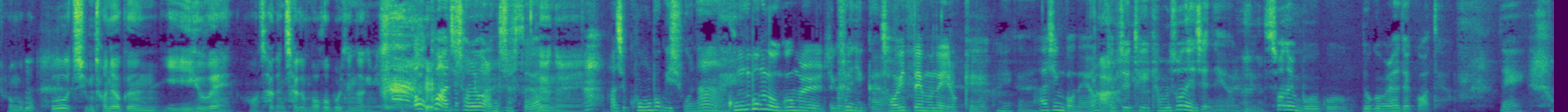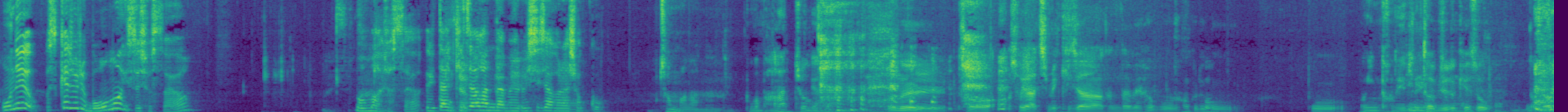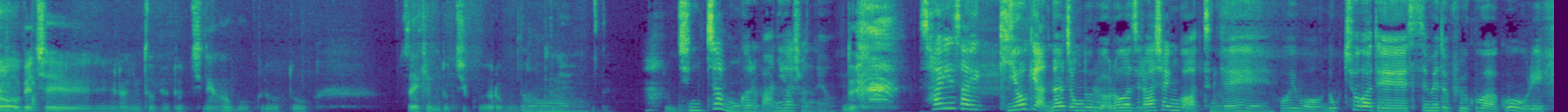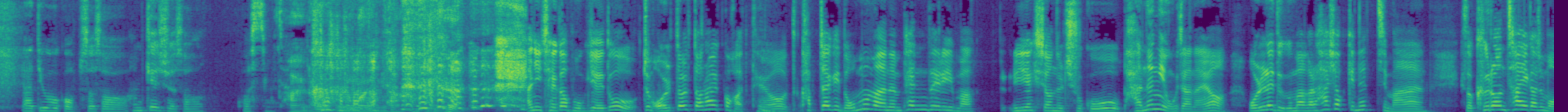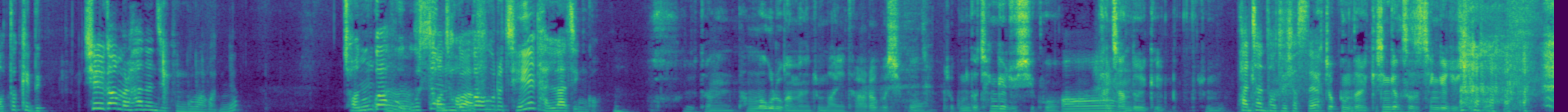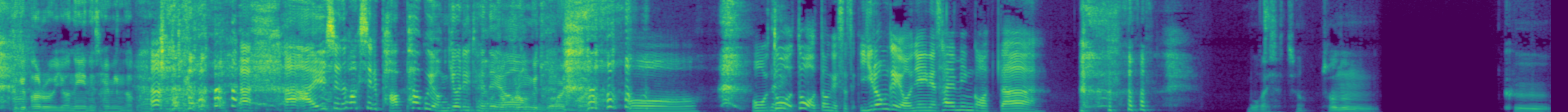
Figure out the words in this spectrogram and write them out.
그런 거 먹고 지금 저녁은 이 이후에 어, 차근차근 먹어볼 생각입니다. 어, 그럼 아직 저녁을 안 드셨어요? 네네. 아직 공복이시구나. 네. 공복 녹음을 지금 그러니까요. 저희 때문에 이렇게 그러니까요. 하신 거네요. 아, 갑자기 네. 되게 겸손해지네요. 이렇게 손을 모으고 녹음을 해야 될 것 같아요. 네. 오늘 스케줄이 뭐뭐 있으셨어요? 뭐뭐 하셨어요? 일단 기자 간담회로 시작을 하셨고. 엄청 많았는데. 뭐가 많았죠. 오늘 저 저희 아침에 기자 간담회 하고. 그리고 또 뭐 인터뷰도 인터뷰도 좀 계속 하고. 여러 매체랑 인터뷰도 진행하고 그리고 또 셀캠도 찍고 여러분들한테 오. 네. 음, 진짜 뭔가를 많이 하셨네요. 네. 사이사이 기억이 안 날 정도로 여러 가지를 하신 것 같은데 거의 뭐 녹초가 됐음에도 불구하고 우리 라디오가 없어서 함께 해주셔서 고맙습니다. 아유, 영광입니다. 아니 제가 보기에도 좀 얼떨떨할 것 같아요. 음. 갑자기 너무 많은 팬들이 막 리액션을 주고 반응이 오잖아요. 원래도 음악을 하셨긴 했지만 그래서 그런 차이가 좀 어떻게 느- 실감을 하는지 궁금하거든요. 전과 후, 음, 우승 전과 전과, 후. 후로 제일 달라진 거. 일단 밥 먹으러 가면 좀 많이들 알아보시고 조금 더 챙겨주시고 어, 반찬도 이렇게 좀 반찬 더 드셨어요? 조금 더 이렇게 신경 써서 챙겨주시고 그게 바로 연예인의 삶인가 봐요. 아, 아일 씨는 확실히 밥하고 연결이 되네요. 저 그런 게 정말 좋아요. 어, 어, 또, 네. 또 어떤 게 있었어요? 이런 게 연예인의 삶인 것 같다. 뭐가 있었죠? 저는 그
